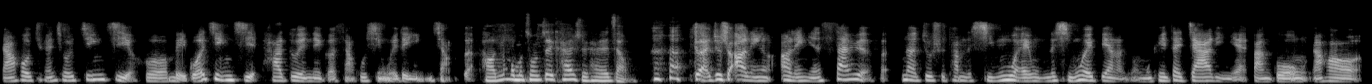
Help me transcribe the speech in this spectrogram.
然后全球经济和美国经济，它对那。那个散户行为的影响的。好，那我们从最开始开始讲。对，就是二零二零年三月份，那就是他们的行为，我们的行为变了，我们可以在家里面办公，然后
